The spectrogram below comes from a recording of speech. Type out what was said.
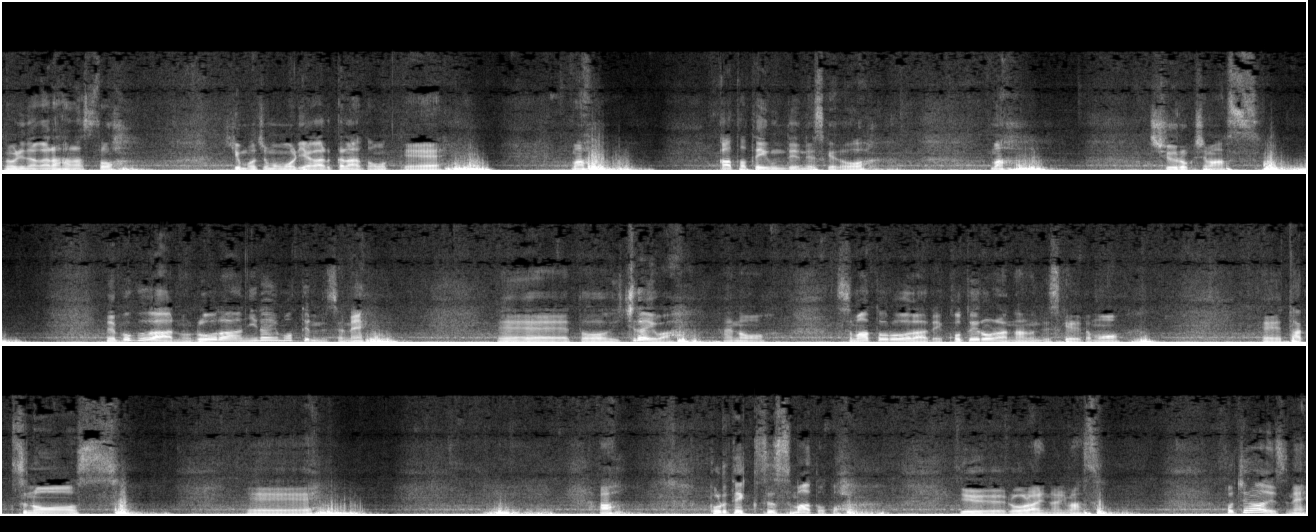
乗りながら話すと気持ちも盛り上がるかなと思って、まあ、片手運転ですけど、まあ、収録します。で僕があのローラー2台持ってるんですよね。えっ、ー、と、1台は、あの、スマートローラーで固定ローラーになるんですけれども、えー、タックスの、えー、あ、ボルテックススマートというローラーになります。こちらはですね、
